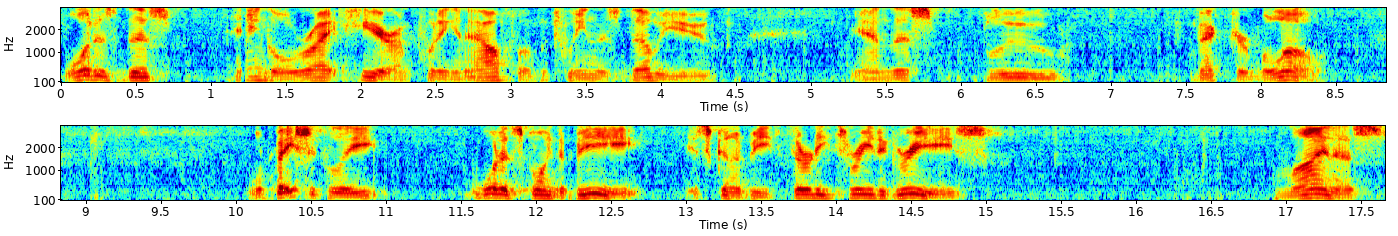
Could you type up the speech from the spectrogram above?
What is this angle right here? I'm putting an alpha between this W and this blue vector below. Well, basically, what it's going to be, it's going to be 33 degrees minus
